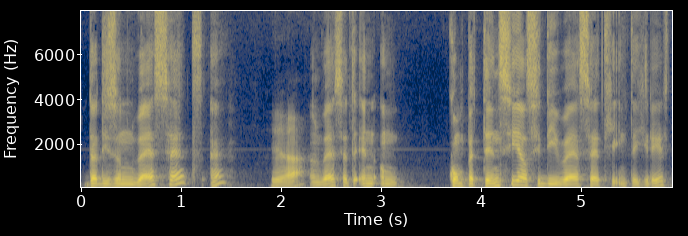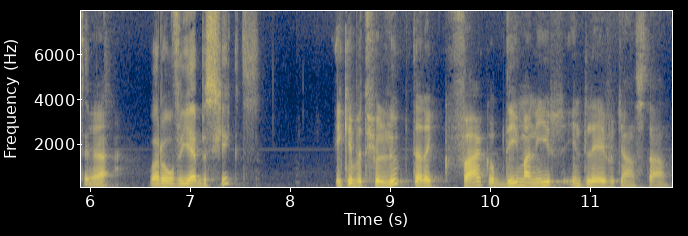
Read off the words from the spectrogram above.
dat is een wijsheid, hè? Ja. Een wijsheid en een competentie als je die wijsheid geïntegreerd hebt, waarover jij beschikt. Ik heb het geluk dat ik vaak op die manier in het leven kan staan.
